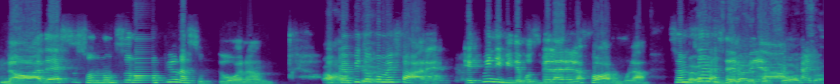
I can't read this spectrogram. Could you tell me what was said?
No, adesso son, non sono più una sottona. Ho ah, capito okay. come fare e quindi vi devo svelare la formula. Samsara serve a... Forza.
